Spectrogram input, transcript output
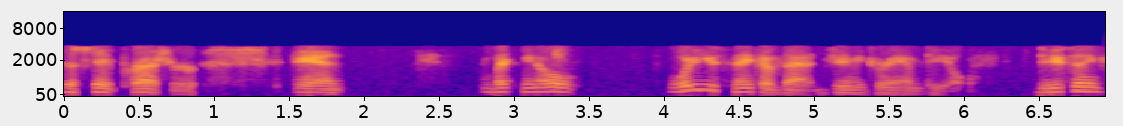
escape pressure, and but you know, what do you think of that Jimmy Graham deal? Do you think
